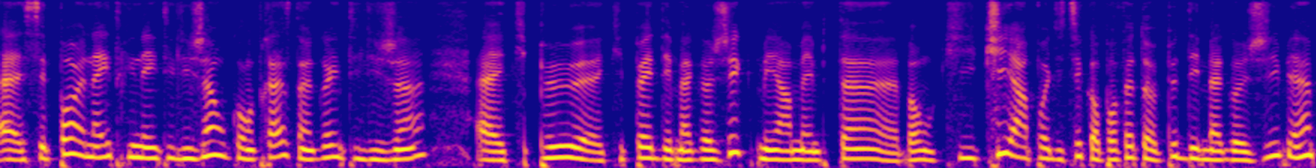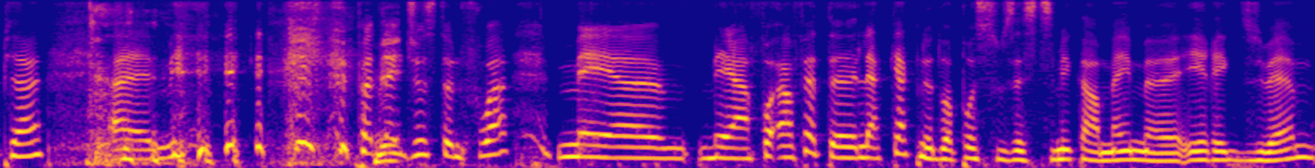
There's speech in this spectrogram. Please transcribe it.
Euh, c'est pas un être inintelligent, au contraire, c'est un gars intelligent euh, qui peut qui peut être démagogique, mais en même temps, bon, qui qui en politique a pas fait un peu de démagogie, bien Pierre, Euh, mais peut-être Mais- juste une fois, mais mais en, en fait, la CAQ ne doit pas sous-estimer quand même euh, Éric Duhem,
